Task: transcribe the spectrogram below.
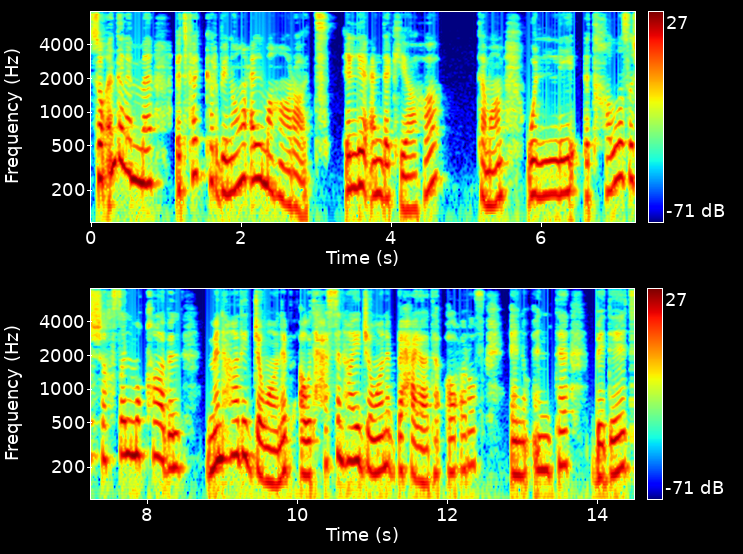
so أنت لما تفكر بنوع المهارات اللي عندك إياها تمام؟ واللي تخلص الشخص المقابل من هذه الجوانب أو تحسن هاي الجوانب بحياته. أعرف أنه أنت بديت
